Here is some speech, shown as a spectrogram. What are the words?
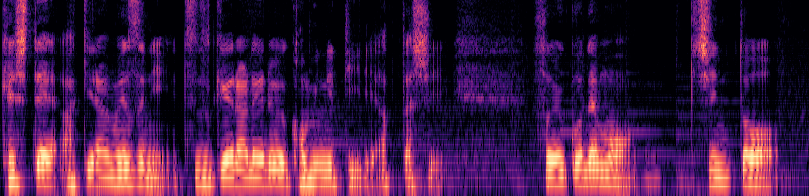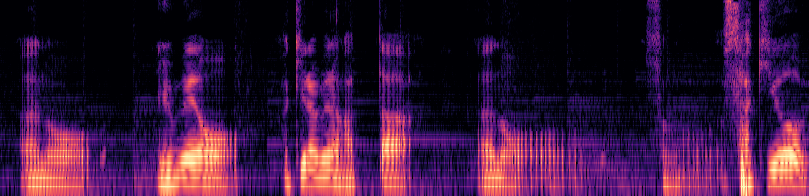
決して諦めずに続けられるコミュニティであったしそういう子でもきちんとあの夢を諦めなかったあのその先を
